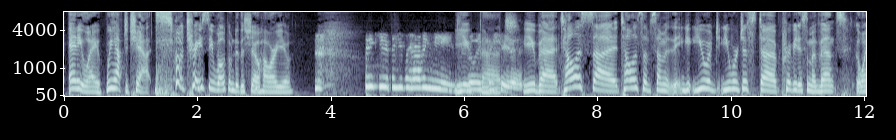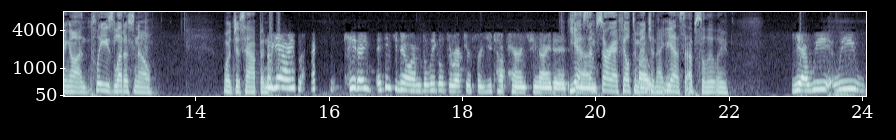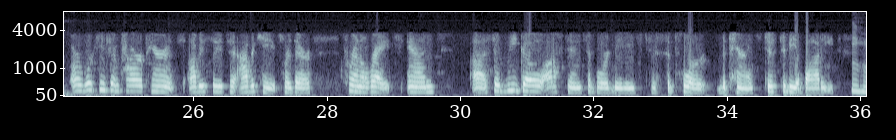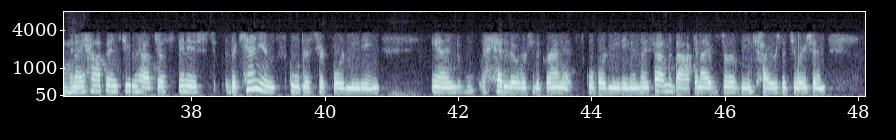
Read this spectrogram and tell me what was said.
Anyway, we have to chat. So, Tracy, welcome to the show. How are you? Thank you. Thank you for having me. You really bet. appreciate it. You bet. Tell us. Uh, tell us of some. You you were, you were just uh, privy to some events going on. Please let us know what just happened. So yeah, I'm, I, Kate. I, I think you know I'm the legal director for Utah Parents United. yes, and, I'm sorry. I failed to mention uh, that. Yes, absolutely. Yeah, we we are working to empower parents, obviously, to advocate for their parental rights, and uh, so we go often to board meetings to support the parents, just to be a body. And I happen to have just finished the Canyon School District Board meeting and headed over to the Granite School Board meeting. And I sat in the back and I observed the entire situation.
